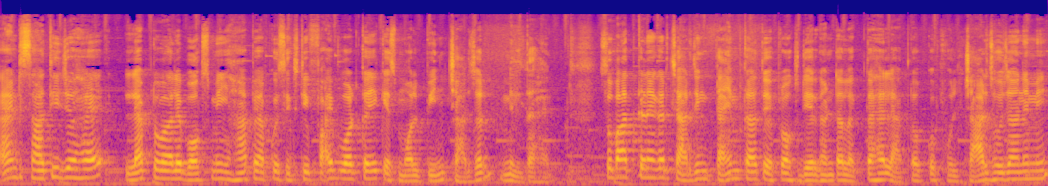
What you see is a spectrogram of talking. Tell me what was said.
एंड साथ ही जो है लेफ़्ट वाले बॉक्स में यहाँ पे आपको 65 वॉट का एक स्मॉल पिन चार्जर मिलता है। सो बात करें अगर चार्जिंग टाइम का तो अप्रॉक्स डेढ़ घंटा लगता है लैपटॉप को फुल चार्ज हो जाने में।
